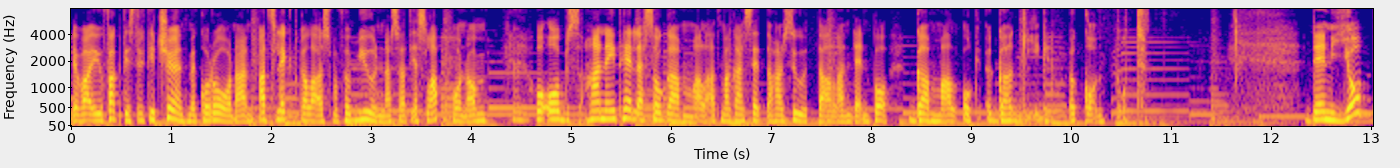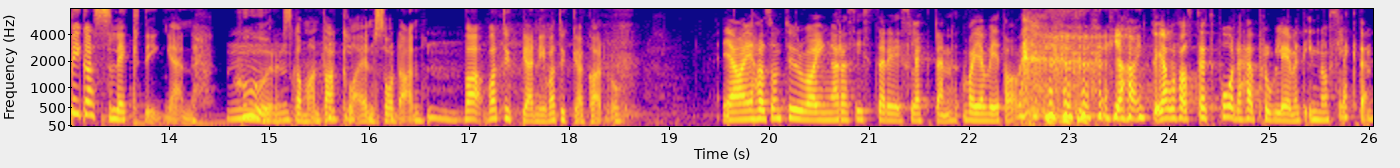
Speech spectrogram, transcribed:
Det var ju faktiskt riktigt skönt med coronan att släktkalas var förbjudna så att jag slapp honom. Och obs, han är inte heller så gammal att man kan sätta hans uttalanden på gammal och gaggig-kontot. Den jobbiga släktingen. Mm. Hur ska man tackla en sådan? Va, vad tycker ni? Vad tycker Karro? Ja, jag har som tur var inga rasister i släkten, vad jag vet av. jag har inte i alla fall stött på det här problemet inom släkten.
